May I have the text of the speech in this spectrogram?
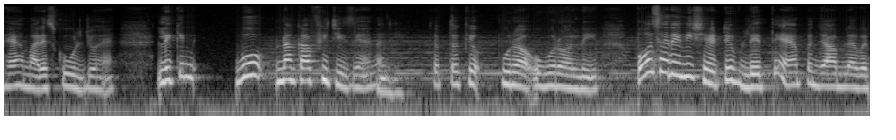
है हमारे स्कूल जो हैं लेकिन वो नाकाफ़ी चीज़ें हैं ना। जी। जब तक कि पूरा ओवरऑल नहीं बहुत सारे इनिशिएटिव लेते हैं पंजाब लेवल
